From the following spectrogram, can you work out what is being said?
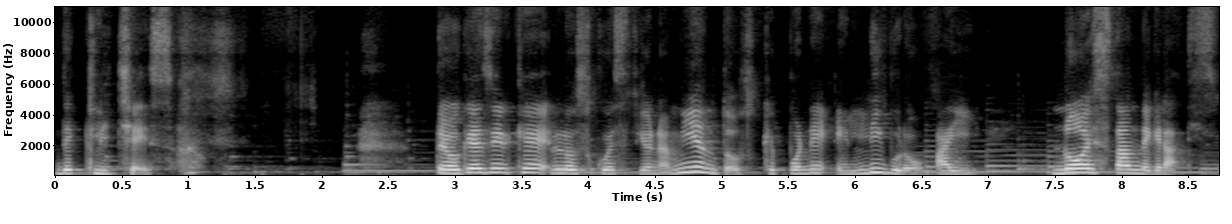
de clichés. Tengo que decir que los cuestionamientos que pone el libro ahí no están de gratis.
